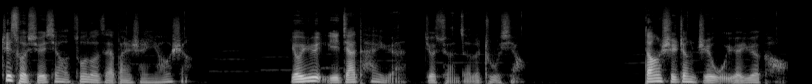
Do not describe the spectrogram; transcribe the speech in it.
这所学校坐落在半山腰上，由于离家太远，就选择了住校。当时正值五月月考，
